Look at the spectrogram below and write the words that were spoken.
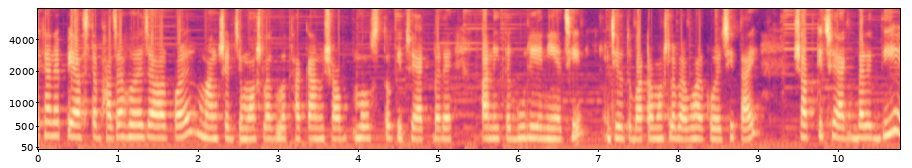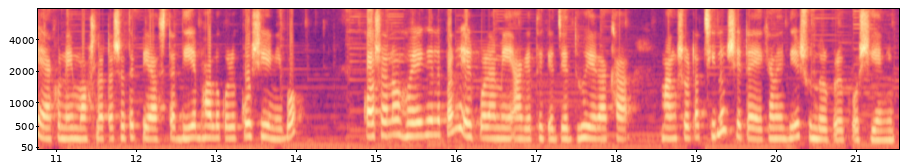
এখানে পেঁয়াজটা ভাজা হয়ে যাওয়ার পরে মাংসের যে মশলাগুলো থাকে, আমি সমস্ত কিছু একবারে পানিতে গুলিয়ে নিয়েছি। যেহেতু বাটা মশলা ব্যবহার করেছি তাই সব কিছু একবারে দিয়ে এখন এই মশলাটার সাথে পেঁয়াজটা দিয়ে ভালো করে কষিয়ে নিব। কষানো হয়ে গেলে পরে এরপর আমি আগে থেকে যে ধুয়ে রাখা মাংসটা ছিল সেটা এখানে দিয়ে সুন্দর করে কষিয়ে নিব।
